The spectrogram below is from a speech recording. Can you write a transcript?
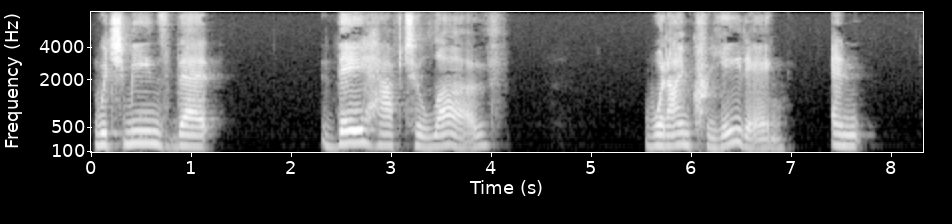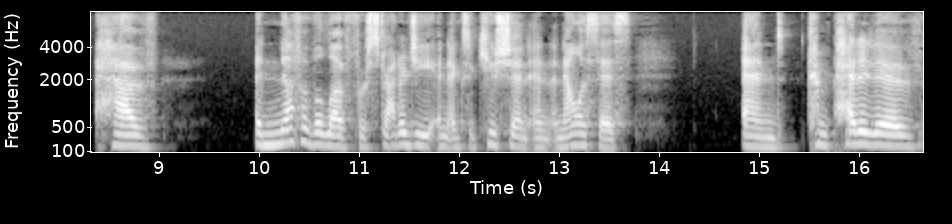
which means that they have to love what I'm creating and have enough of a love for strategy and execution and analysis and competitive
